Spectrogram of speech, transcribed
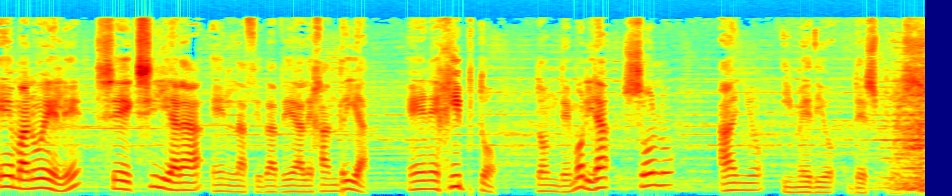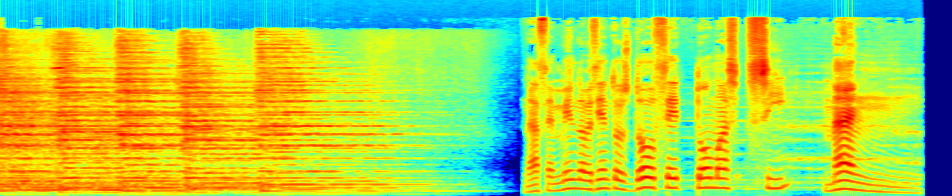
Emanuele se exiliará en la ciudad de Alejandría, en Egipto, donde morirá solo año y medio después. Nace en 1912 Thomas C. Mann,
